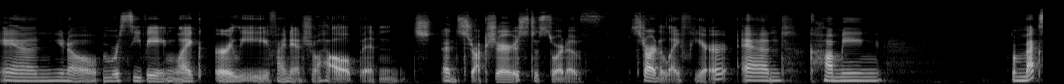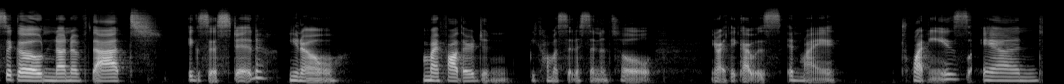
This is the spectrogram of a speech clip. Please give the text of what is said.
and you know receiving like early financial help and and structures to sort of start a life here. And coming from Mexico none of that existed. You know my father didn't become a citizen until you know I think I was in my 20s and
